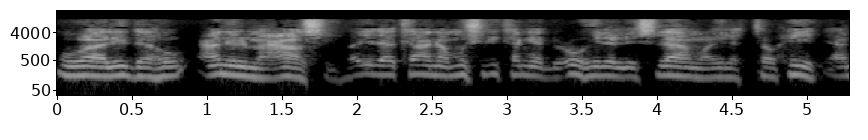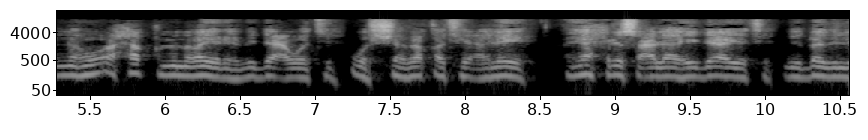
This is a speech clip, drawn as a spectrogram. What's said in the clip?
والده عن المعاصي. فإذا كان مشركا يدعوه إلى الإسلام وإلى التوحيد لأنه أحق من غيره بدعوته والشفقة عليه فيحرص على هدايته ببذل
